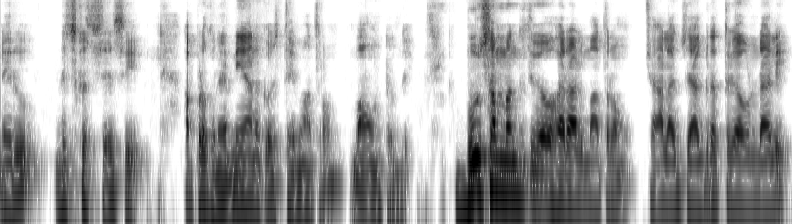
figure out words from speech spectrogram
మీరు డిస్కస్ చేసి అప్పుడు ఒక నిర్ణయానికి వస్తే మాత్రం బాగుంటుంది. భూ సంబంధిత వ్యవహారాలు మాత్రం చాలా జాగ్రత్తగా ఉండాలి.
